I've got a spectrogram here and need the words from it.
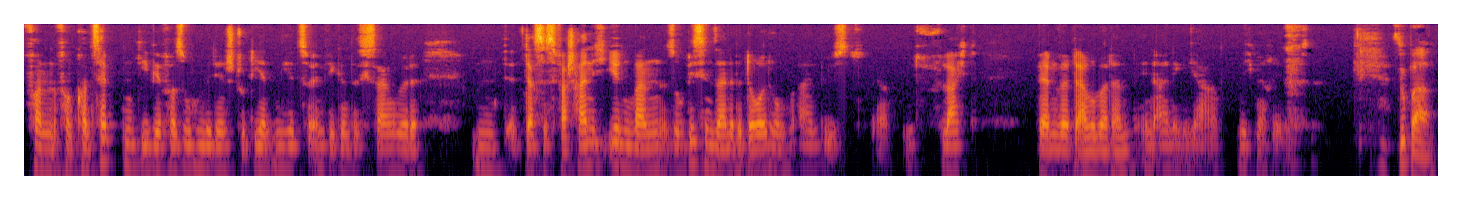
von, von Konzepten, die wir versuchen mit den Studierenden hier zu entwickeln, dass ich sagen würde, dass es wahrscheinlich irgendwann so ein bisschen seine Bedeutung einbüßt. Ja. Und vielleicht werden wir darüber dann in einigen Jahren nicht mehr reden müssen. Super.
